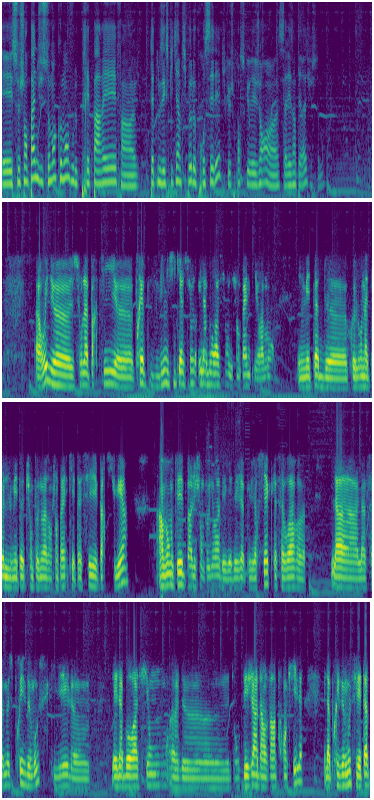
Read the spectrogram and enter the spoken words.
Et ce champagne, justement, comment vous le préparez? Enfin, peut-être nous expliquer un petit peu le procédé, parce que je pense que les gens, euh, ça les intéresse justement. Alors oui, sur la partie pré-vinification, élaboration du champagne, qui est vraiment une méthode euh, que l'on appelle la méthode champenoise en Champagne qui est assez particulière, inventée par les champenois il y a déjà plusieurs siècles, à savoir euh, la, la fameuse prise de mousse qui est l'élaboration euh, de donc déjà d'un vin tranquille. La prise de mousse, c'est l'étape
